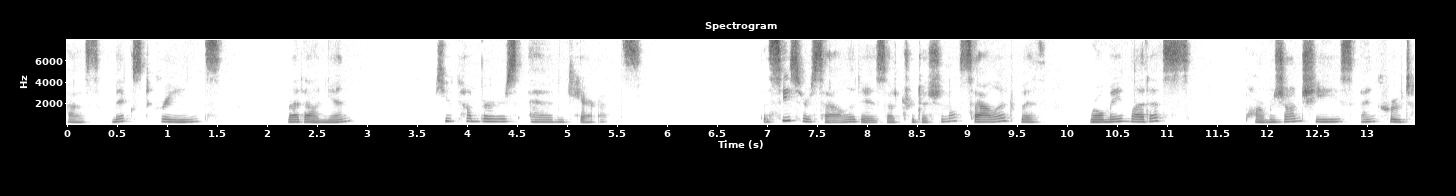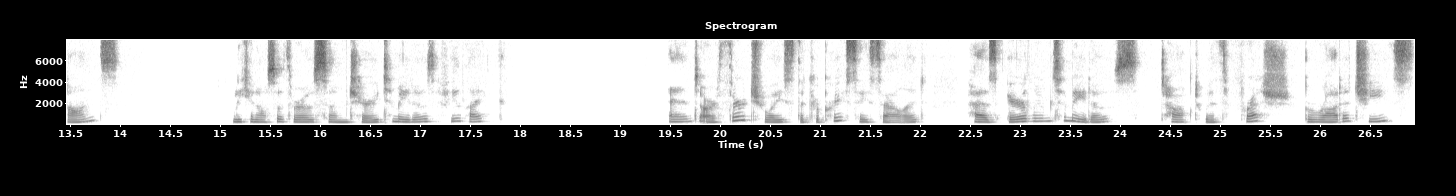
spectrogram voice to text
has mixed greens, red onion, cucumbers, and carrots. The Caesar salad is a traditional salad with romaine lettuce, Parmesan cheese, and croutons. We can also throw some cherry tomatoes if you like. And our third choice, the caprese salad, has heirloom tomatoes topped with fresh burrata cheese,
